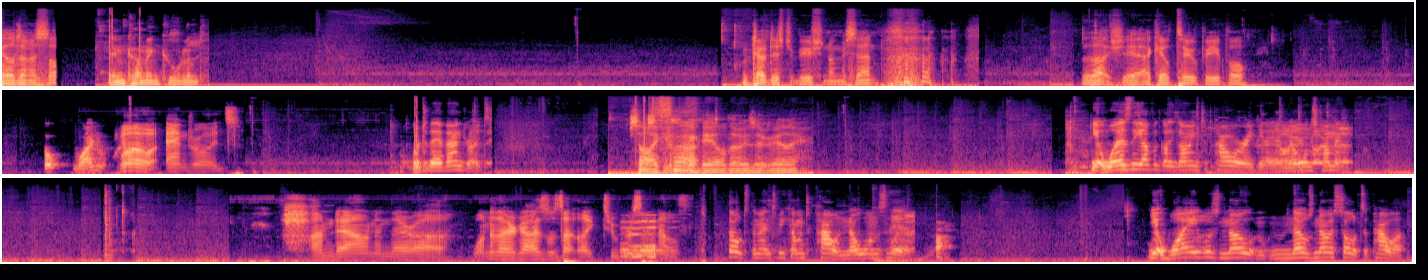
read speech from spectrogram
Killed an assault. Incoming coolant. We kept distribution on me, son. that shit. I killed two people. Oh, why do... Whoa, androids. What do they have androids? It's not like it's a big deal, though, is it? Really? Yeah, where's the other guy going to power regulator? No oh, one's coming. I'm down, and they're uh, one of their guys was at like two percent health. Assaults, they're meant to be coming to power. No one's here. Ah. Yeah, why was no there was no assault at power?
